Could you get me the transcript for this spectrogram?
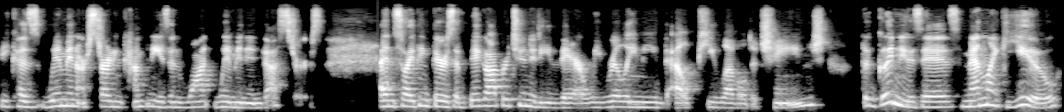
because women are starting companies and want women investors. And so I think there's a big opportunity there. We really need the LP level to change. The good news is men like you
